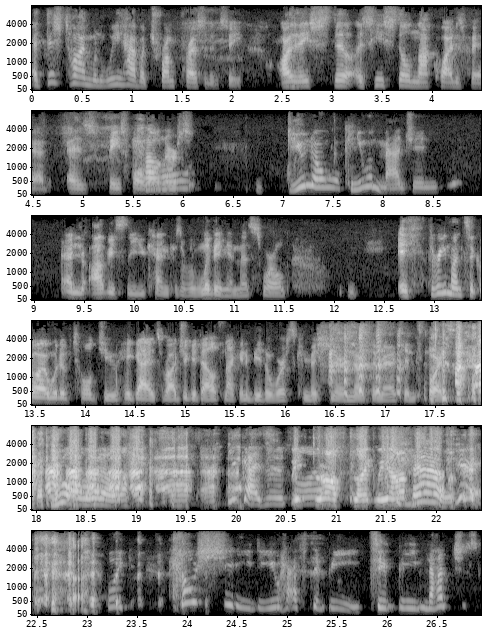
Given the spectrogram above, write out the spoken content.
at this time when we have a Trump presidency, are they still is he still not quite as bad as baseball How- owners? Do you know? Can you imagine? And obviously, you can because we're living in this world. If three months ago I would have told you, "Hey guys, Roger Goodell's not going to be the worst commissioner in North American sports," you all would have laughed. You guys would have we laughed like we are now. yeah. Like, how shitty do you have to be to be not just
